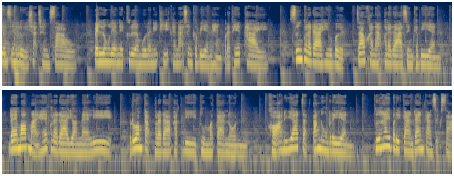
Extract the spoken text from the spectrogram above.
เรียนเซนต์หลุยส์ฉะเชิงเทราเป็นโรงเรียนในเครือมูลนิธิคณะเซนต์คาเบรียลแห่งประเทศไทย ซึ่งภราดาฮิวเบิร์ตเจ้าคณะภราดาเซนต์คาเบรียล ได้มอบหมายให้ภราดายอห์นแมรี่ ร่วมกับภราดาภักดีทุมมกานนท์ขออนุญาตจัดตั้งโรงเรียน เพื่อให้บริการด้านการศึกษา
